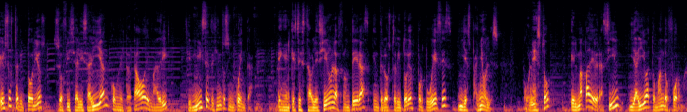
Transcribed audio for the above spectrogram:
Estos territorios se oficializarían con el Tratado de Madrid de 1750, en el que se establecieron las fronteras entre los territorios portugueses y españoles. Con esto, el mapa de Brasil ya iba tomando forma.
